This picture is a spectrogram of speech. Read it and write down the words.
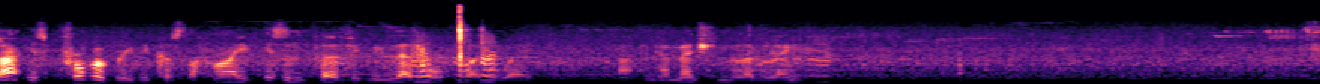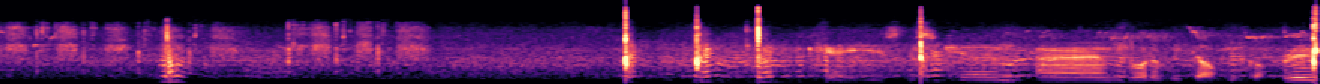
that is probably because the hive isn't perfectly level, by the way. I think I mentioned the levelling. and what have we got? We've got brood,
